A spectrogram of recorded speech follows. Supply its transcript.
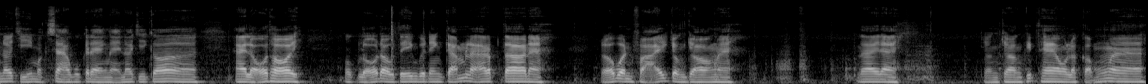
nó chỉ mặt sau của cái đèn này nó chỉ có uh, hai lỗ thôi. Một lỗ đầu tiên Vinh đang cắm là adapter nè lỗ bên phải tròn tròn nè. Đây này tròn tròn tiếp theo là cổng uh,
